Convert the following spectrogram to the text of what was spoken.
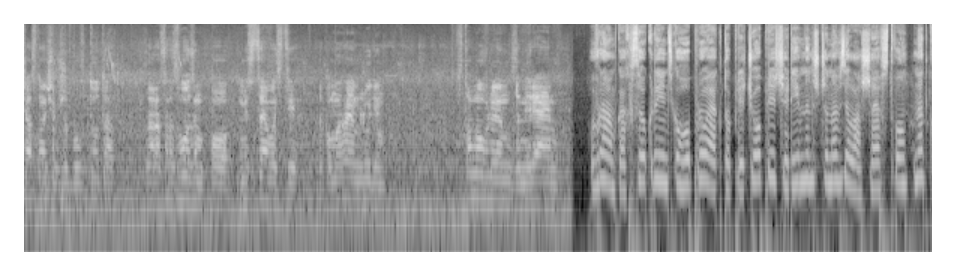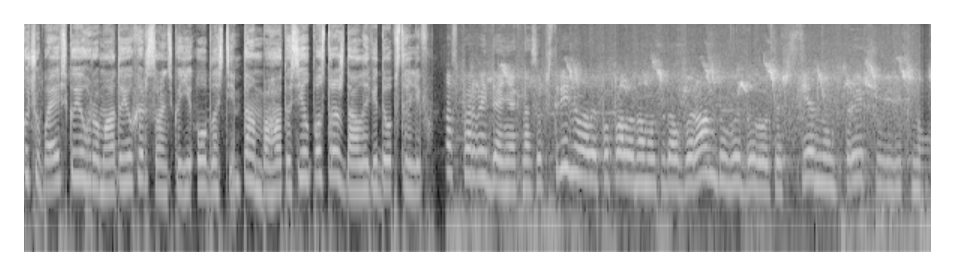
час ночі вже був тут. Зараз розвозимо по місцевості, допомагаємо людям, встановлюємо, заміряємо. В рамках всеукраїнського проекту Пліч-опліч Рівненщина взяла шефство над Кочубеївською громадою Херсонської області. Там багато сіл постраждали від обстрілів. У нас перший день, як нас обстрілювали, попало нам отуди в веранду, вибило це ж стіну, кришу і вікно.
